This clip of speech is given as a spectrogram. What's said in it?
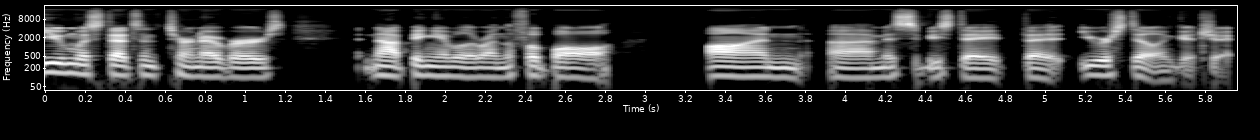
even with Stetson's turnovers, and not being able to run the football, on uh, Mississippi State that you were still in good shape.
